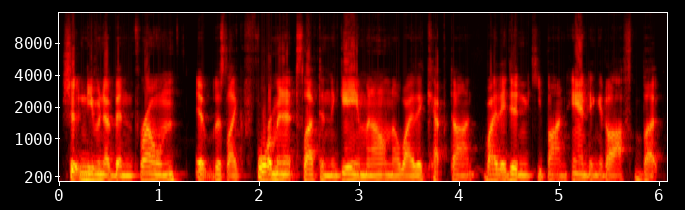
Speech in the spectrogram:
shouldn't even have been thrown. It was like four minutes left in the game, and I don't know why they kept on, why they didn't keep on handing it off. But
